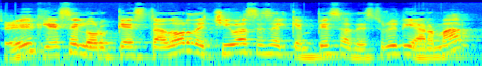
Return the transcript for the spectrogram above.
que es el orquestador de Chivas, es el que empieza a destruir y armar.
